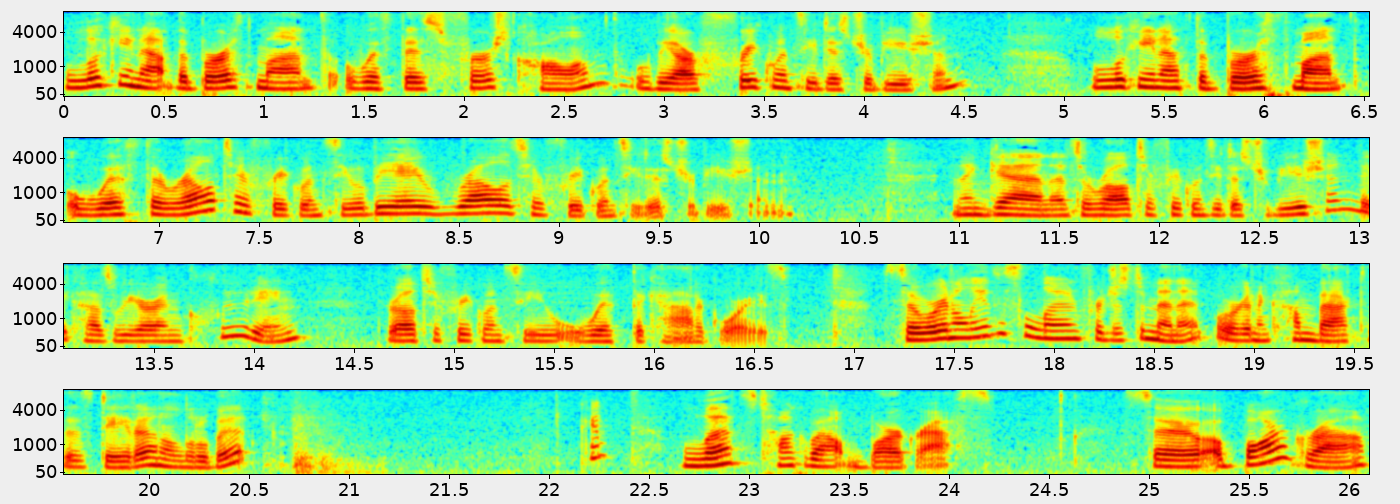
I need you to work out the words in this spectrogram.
looking at the birth month with this first column will be our frequency distribution. Looking at the birth month with the relative frequency will be a relative frequency distribution. And again, it's a relative frequency distribution because we are including the relative frequency with the categories. So we're going to leave this alone for just a minute, but we're going to come back to this data in a little bit. Okay, let's talk about bar graphs. So a bar graph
